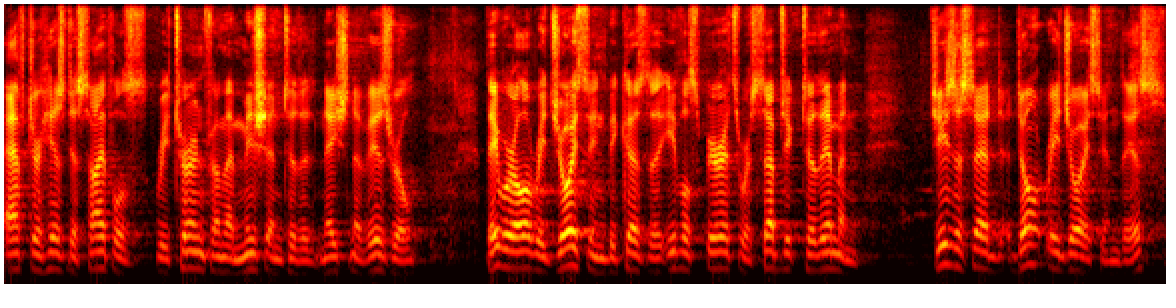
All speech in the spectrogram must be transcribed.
after his disciples returned from a mission to the nation of Israel. They were all rejoicing because the evil spirits were subject to them. And Jesus said, Don't rejoice in this.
